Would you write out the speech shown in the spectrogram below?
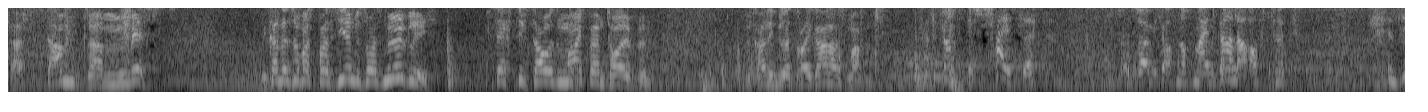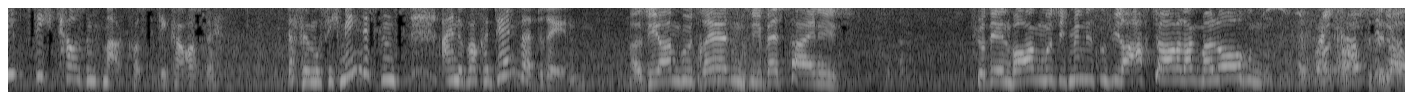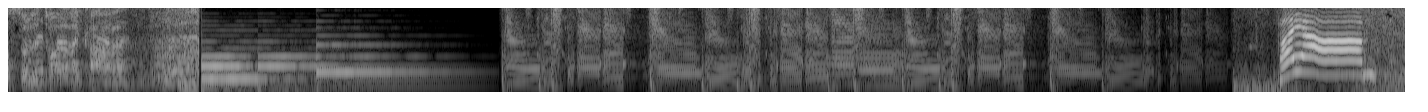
Verdammter Mist! Wie kann denn sowas passieren? Wie ist sowas möglich? 60.000 Mark beim Teufel. Dafür kann ich wieder drei Galas machen. Verdammte Scheiße! Jetzt versäume ich auch noch meinen Gala-Auftritt. 70.000 Mark kostet die Karosse. Dafür muss ich mindestens eine Woche Denver drehen. Sie haben gut reden, Sie Westheinis. Für den Wagen muss ich mindestens wieder acht Jahre lang mal laufen. Was, Was du denn auch so eine teure Karre? Feierabend!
